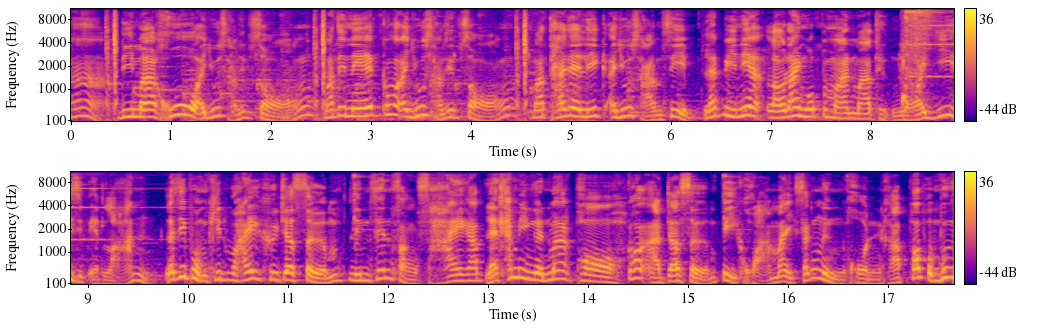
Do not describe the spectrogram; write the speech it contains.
35 ดีมาโคอายุ 32 มาร์ติเนสก็อายุ 32 มาไทเดลิกอายุ 30 และปีเนี้ยเราได้งบประมาณมาถึง 121 ล้าน และที่ผมคิดไว้คือจะเสริมริมเส้นฝั่งซ้ายครับ และถ้ามีเงินมากพอก็อาจจะเสริมปีกขวามาอีกสักหนึ่งคนครับ เพราะผมเพิ่ง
